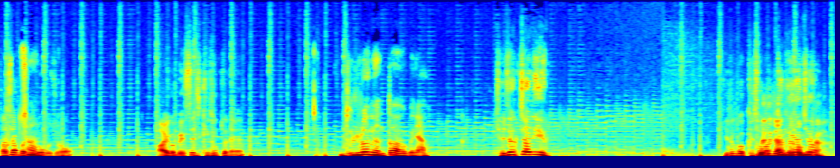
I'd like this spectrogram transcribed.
다시 한번 그쵸. 읽어보죠. 아 이거 메시지 계속 뜨네. 누르면 떠요 그냥. 제작자님 이런 거 계속 안 메시지 안 뜨게 뜰 해야죠. 겁니다.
